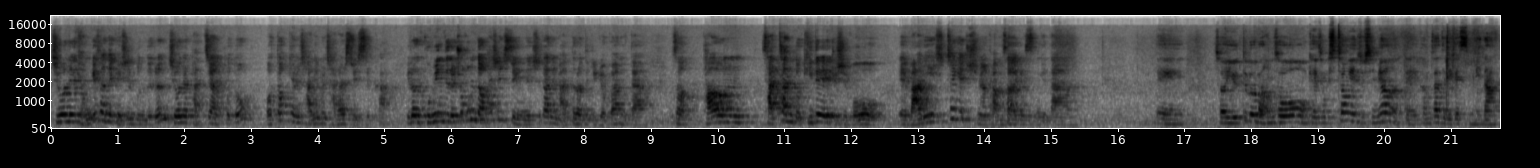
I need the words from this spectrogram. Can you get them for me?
지원의 경계선에 계신 분들은 지원을 받지 않고도 어떻게 하면 자립을 잘할 수 있을까? 이런 고민들을 조금 더 하실 수 있는 시간을 만들어 드리려고 합니다. 그래서 다음 4탄도 기대해 주시고 예, 많이 시청해 주시면 감사하겠습니다. 네. 저희 유튜브 방송 계속 시청해 주시면 네, 감사드리겠습니다.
